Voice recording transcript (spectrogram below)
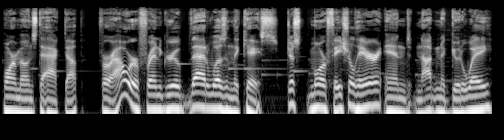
hormones to act up. For our friend group, that wasn't the case. Just more facial hair and not in a good way.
